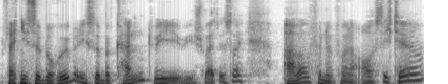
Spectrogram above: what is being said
Vielleicht nicht so berühmt, nicht so bekannt wie, wie Schweiz, Österreich. Aber von von der Aussicht her,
